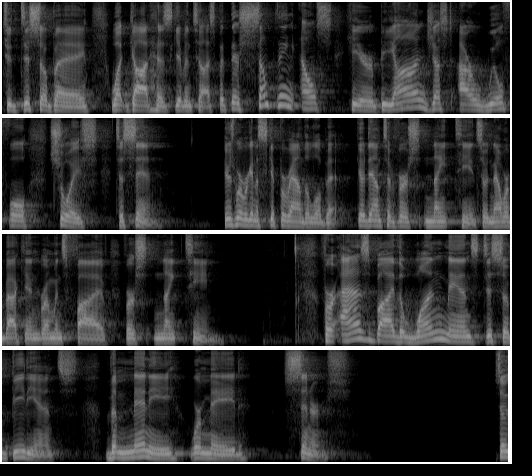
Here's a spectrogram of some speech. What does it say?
to disobey what God has given to us. But there's something else here beyond just our willful choice to sin. Here's where we're to skip around a little bit. Go down to verse 19. So now we're back in Romans 5, verse 19. For as by the one man's disobedience, the many were made sinners. So,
